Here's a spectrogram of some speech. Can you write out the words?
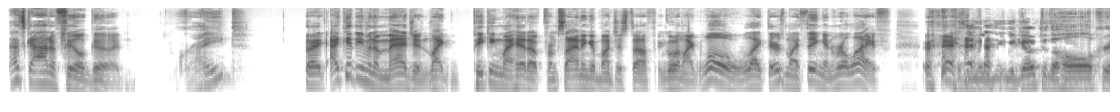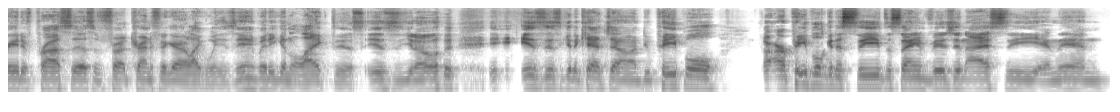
That's got to feel good. Right? Like I couldn't even imagine like peeking my head up from signing a bunch of stuff and going like, "Whoa!" Like there's my thing in real life. I mean, you go through the whole creative process of trying to figure out, like, wait, is anybody going to like this? Is, you know, is this going to catch on? Do people, are are people going to see the same vision I see? And then,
